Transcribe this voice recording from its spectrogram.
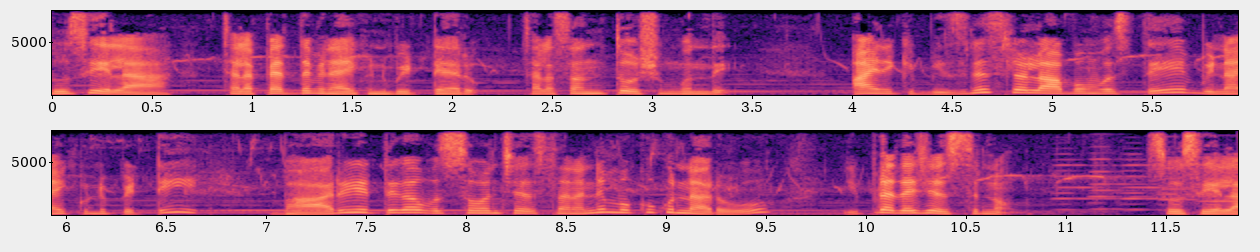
సుశీల చాలా పెద్ద వినాయకుడిని పెట్టారు. చాలా సంతోషంగా ఉంది ఆయనకి బిజినెస్లో లాభం వస్తే వినాయకుడిని పెట్టి భారీ ఎత్తుగా ఉత్సవం చేస్తానని మొక్కుకున్నారు. ఇప్పుడు అదే చేస్తున్నాం. సుశీల!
